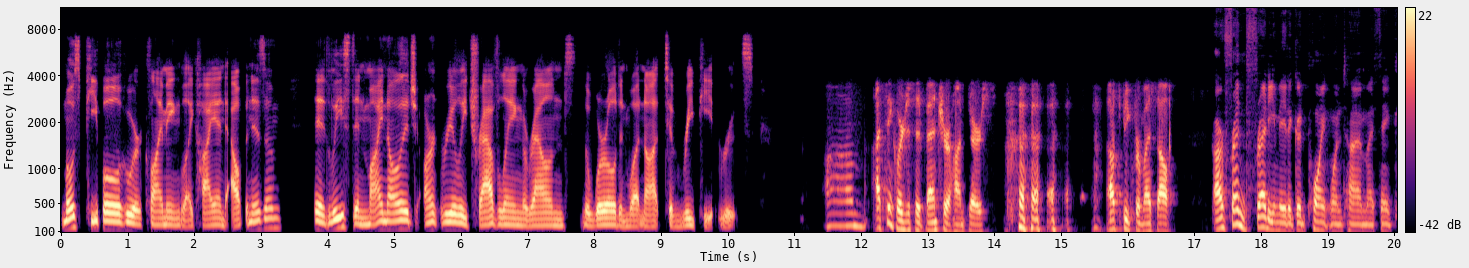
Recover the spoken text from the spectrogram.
most people who are climbing like high end alpinism, at least in my knowledge, aren't really traveling around the world and whatnot to repeat routes. Um, I think we're just adventure hunters. I'll speak for myself. Our friend Freddie made a good point one time. I think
